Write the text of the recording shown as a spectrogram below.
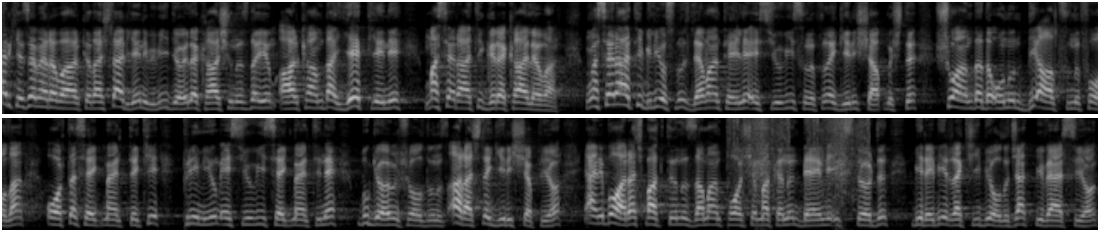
Herkese merhaba arkadaşlar. Yeni bir video ile karşınızdayım. Arkamda yepyeni Maserati Grecale var. Maserati biliyorsunuz Levante ile SUV sınıfına giriş yapmıştı. Şu anda da onun bir alt sınıfı olan orta segmentteki premium SUV segmentine bu görmüş olduğunuz araçla giriş yapıyor. Yani bu araç baktığınız zaman Porsche Macan'ın BMW X4'ün birebir rakibi olacak bir versiyon.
